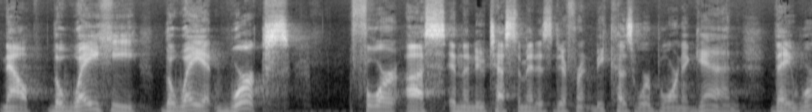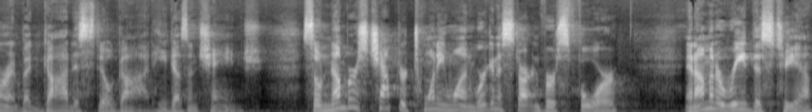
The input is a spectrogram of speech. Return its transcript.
Now, the way he the way it works for us in the New Testament is different because we're born again. They weren't, but God is still God. He doesn't change. So Numbers chapter 21, we're going to start in verse 4, and I'm going to read this to you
